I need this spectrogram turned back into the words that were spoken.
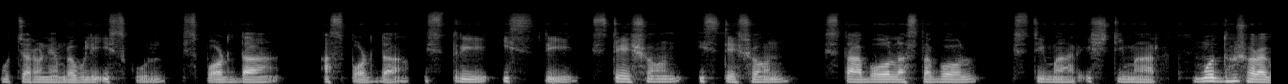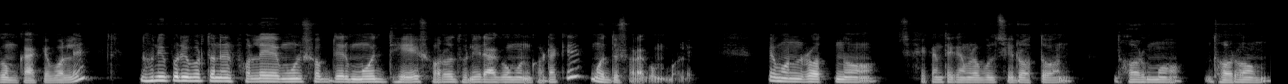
উচ্চারণে আমরা বলি স্কুল, স্পর্ধা, আস্পর্ধা, স্ত্রী স্ত্রী, স্টেশন স্টেশন, স্তাবল, আস্তাবল, স্টিমার স্টিমার। মধ্য স্বরাগম কাকে বলে? ধ্বনি পরিবর্তনের ফলে মূল শব্দের মধ্যে স্বরধ্বনির আগমন ঘটাকে মধ্য স্বরাগম বলে। যেমন রত্ন, সেখান থেকে আমরা বলছি রতন, ধর্ম, ধরম,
